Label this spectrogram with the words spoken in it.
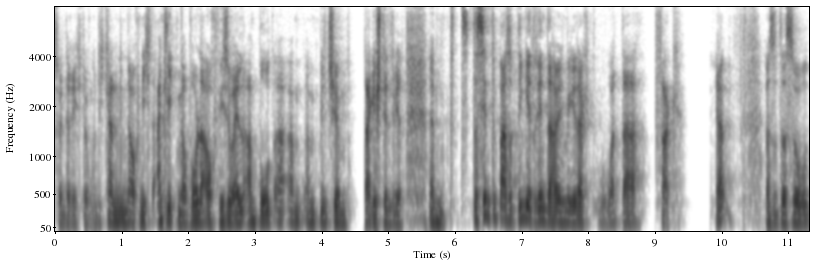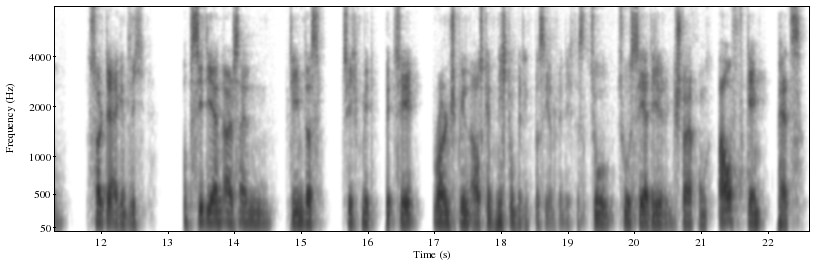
so in der Richtung. Und ich kann ihn auch nicht anklicken, obwohl er auch visuell am, Boot, äh, am, am Bildschirm dargestellt wird. Ähm, das sind ein paar so Dinge drin, da habe ich mir gedacht, what the fuck? Ja, also das so sollte eigentlich Obsidian als ein Team, das sich mit PC Rollenspielen auskennt, nicht unbedingt passieren, finde ich. Dass zu, zu sehr die Steuerung auf Gamepads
